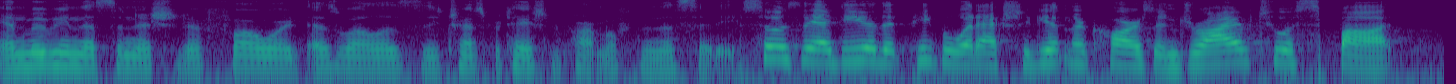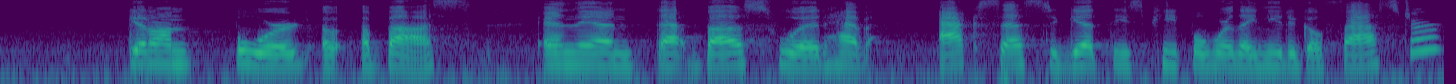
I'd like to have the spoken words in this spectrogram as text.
and moving this initiative forward as well as the Transportation Department within the city. So is the idea that people would actually get in their cars and drive to a spot get on board a, a bus, and then that bus would have access to get these people where they need to go faster?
